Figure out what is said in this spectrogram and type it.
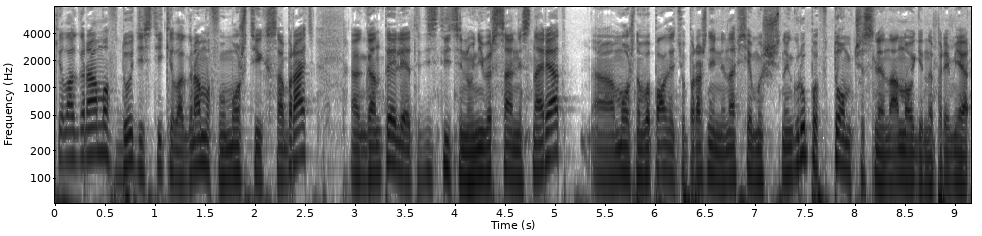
килограммов до 10 килограммов. Вы можете их собрать. Э, гантели это действительно универсальный снаряд. Э, можно выполнять упражнения на все мышечные группы, в том числе на ноги, например.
